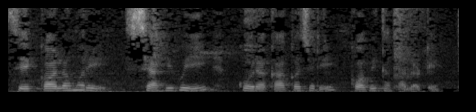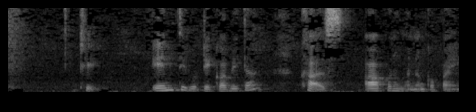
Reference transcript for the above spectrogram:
ସେ କଲମରେ ସ୍ୟାହି ହୋଇ କୋରା କାଗଜରେ କବିତା ପାଲଟେ। ଠିକ୍ ଏମିତି ଗୋଟେ କବିତା ଖାସ୍ ଆପଣମାନଙ୍କ ପାଇଁ।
